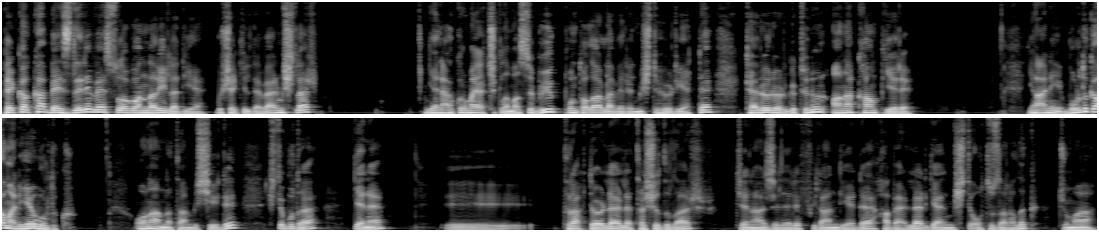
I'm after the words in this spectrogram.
PKK bezleri ve sloganlarıyla diye bu şekilde vermişler. Genelkurmay açıklaması büyük puntolarla verilmişti Hürriyet'te. Terör örgütünün ana kamp yeri. Yani vurduk ama niye vurduk? Onu anlatan bir şeydi. İşte bu da gene e, traktörlerle taşıdılar cenazeleri filan diye de haberler gelmişti. 30 Aralık Cuma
